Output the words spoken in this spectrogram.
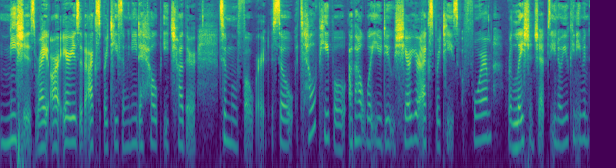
niches, right? Our areas of expertise, and we need to help each other to move forward. So tell people about what you do, share your expertise, form relationships. You know, you can even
